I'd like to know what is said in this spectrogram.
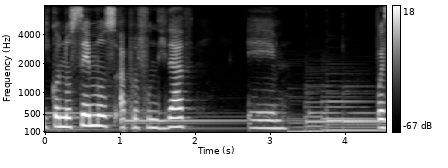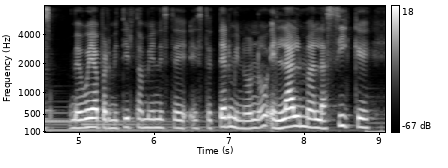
y conocemos a profundidad, eh, pues me voy a permitir también este, este término, ¿no? El alma, la psique,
